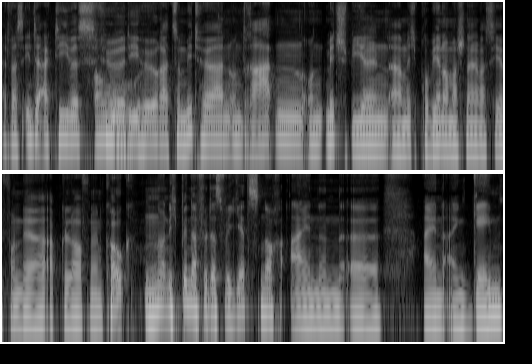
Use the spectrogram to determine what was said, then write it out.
Etwas Interaktives Oh. für die Hörer zum Mithören und Raten und Mitspielen. Ähm, ich probiere nochmal schnell was hier von der abgelaufenen Coke. Und ich bin dafür, dass wir jetzt noch einen, äh, ein, ein Game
